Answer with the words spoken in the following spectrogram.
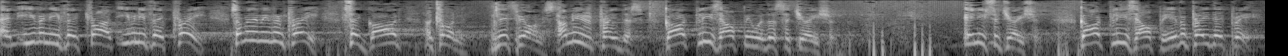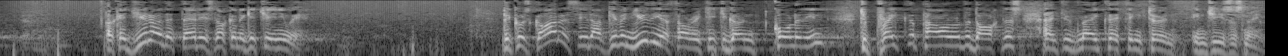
And even if they try it, even if they pray, some of them even pray. Say, God, uh, come on, let's be honest. How many of you have prayed this? God, please help me with this situation. Any situation. God, please help me. Ever prayed that prayer? Okay, do you know that that is not going to get you anywhere? Because God has said, I've given you the authority to go and call it in, to break the power of the darkness, and to make that thing turn in Jesus' name.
